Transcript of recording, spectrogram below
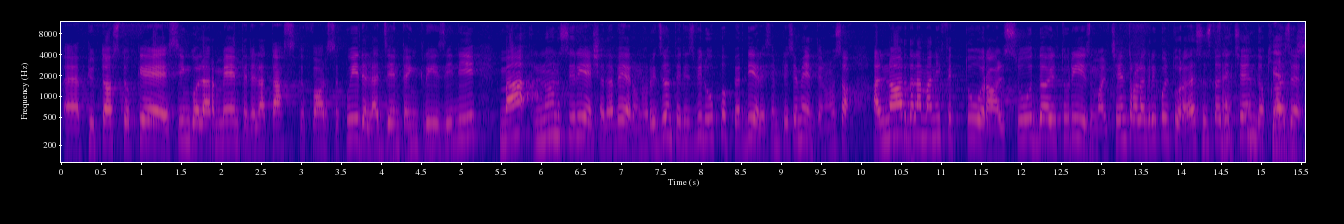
eh, piuttosto che singolarmente della task force qui, dell'azienda in crisi lì, ma non si riesce ad avere un orizzonte di sviluppo per dire semplicemente, non lo so, al nord la manifattura, al sud il turismo, al centro l'agricoltura. Adesso sto Perfetto, dicendo cose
